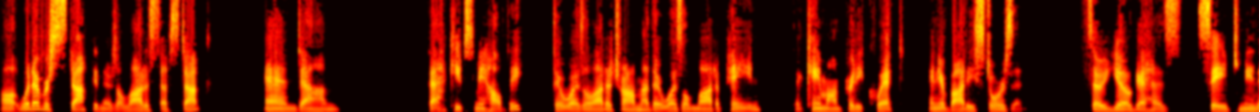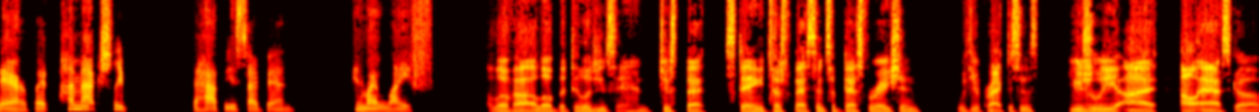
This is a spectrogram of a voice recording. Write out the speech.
uh, whatever's stuck. And there's a lot of stuff stuck. And, um, that keeps me healthy. There was a lot of trauma. There was a lot of pain that came on pretty quick and your body stores it. So yoga has saved me there, but I'm actually the happiest I've been in my life. I love how I love the diligence and just that staying in touch with that sense of desperation with your practices. Usually I, I'll ask, uh,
